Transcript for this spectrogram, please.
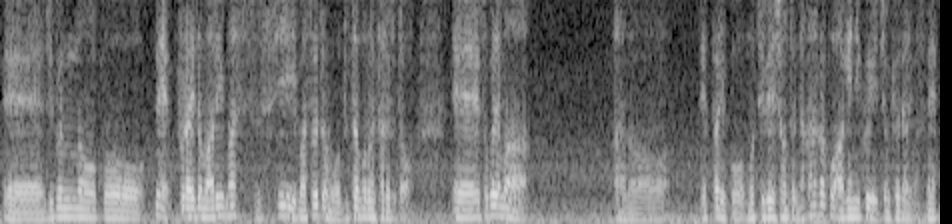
えー自分のこう、ね、プライドもありますし、まあそういうともズタボロにされると。えーそこでまあ、あのやっぱりこう、モチベーションってなかなかこう上げにくい状況でありますね。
